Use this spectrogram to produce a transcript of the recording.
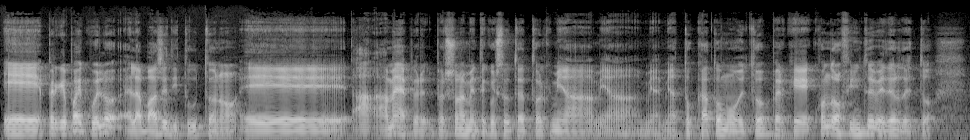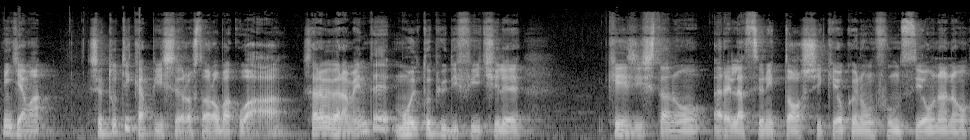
E perché poi quello è la base di tutto, no? E a, a me per, personalmente questo TED Talk mi ha, mi, ha, mi, ha, mi ha, toccato molto perché quando l'ho finito di vedere ho detto, minchia, ma se tutti capissero sta roba qua, sarebbe veramente molto più difficile che esistano relazioni tossiche o che non funzionano,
